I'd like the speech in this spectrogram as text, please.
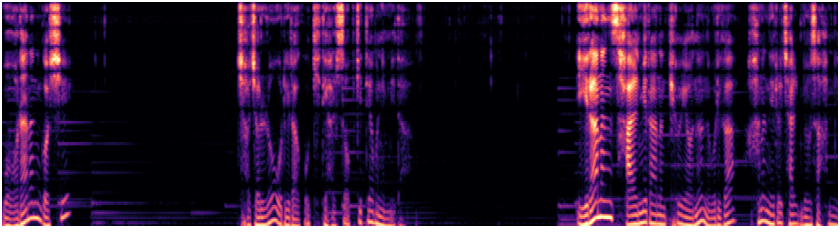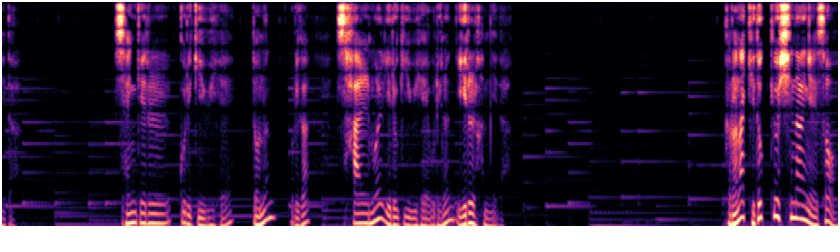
원하는 것이 저절로 오리라고 기대할 수 없기 때문입니다. 일하는 삶이라는 표현은 우리가 하는 일을 잘 묘사합니다. 생계를 꾸리기 위해 또는 우리가 삶을 이루기 위해 우리는 일을 합니다. 그러나 기독교 신앙에서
